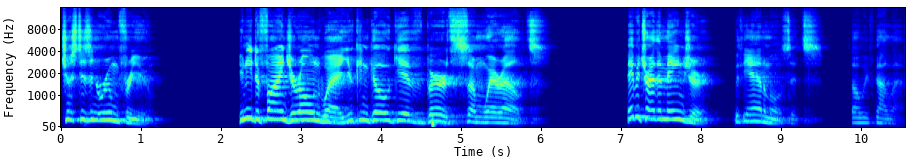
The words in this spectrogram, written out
just isn't room for you. You need to find your own way. You can go give birth somewhere else. Maybe try the manger with the animals. It's all we've got left.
